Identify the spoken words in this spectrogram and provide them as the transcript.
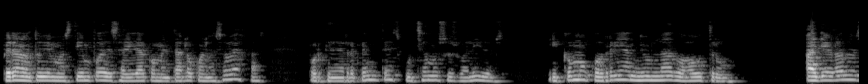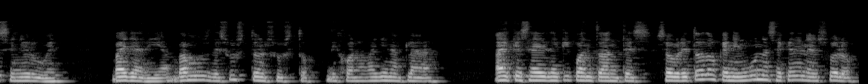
Pero no tuvimos tiempo de salir a comentarlo con las ovejas, porque de repente escuchamos sus balidos y cómo corrían de un lado a otro. Ha llegado el señor V. Vaya día, vamos de susto en susto, dijo la gallina Clara. Hay que salir de aquí cuanto antes, sobre todo que ninguna se quede en el suelo.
